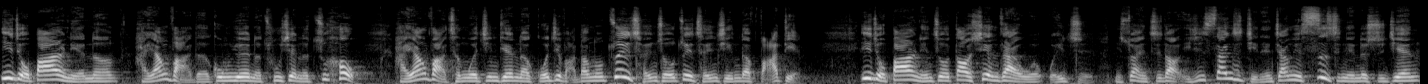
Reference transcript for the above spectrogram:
一九八二年呢，海洋法的公约呢出现了之后，海洋法成为今天呢国际法当中最成熟、最成型的法典。一九八二年之后到现在为为止，你算也知道，已经三十几年，将近四十年的时间。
